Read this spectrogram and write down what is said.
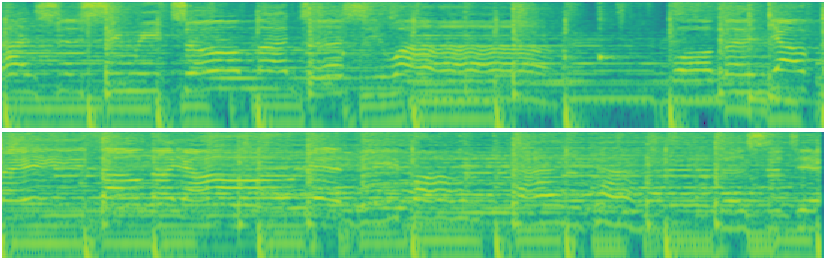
但是心里充满着希望。我们要飞到那遥远地方，看一看这世界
